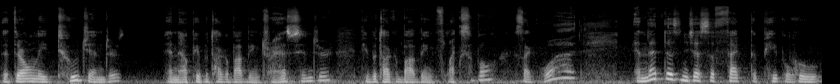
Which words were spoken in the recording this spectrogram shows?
that there are only two genders, and now people talk about being transgender, people talk about being flexible. It's like, what? And that doesn't just affect the people who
